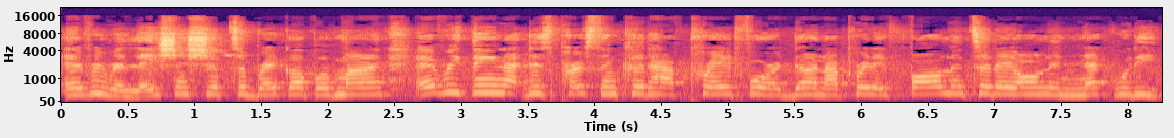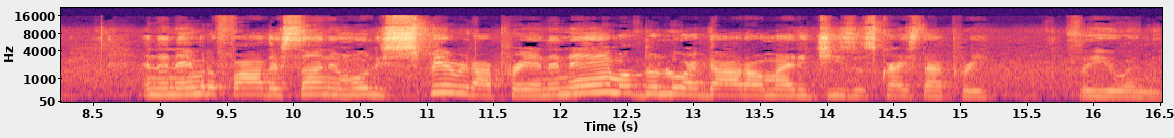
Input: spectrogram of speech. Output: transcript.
every relationship to break up of mine, everything that this person could have prayed for or done, I pray they fall into their own inequity. In the name of the Father, Son, and Holy Spirit, I pray. In the name of the Lord God Almighty Jesus Christ, I pray for you and me.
